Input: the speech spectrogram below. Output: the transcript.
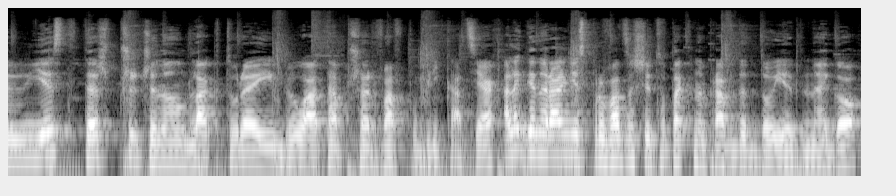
yy, jest też przyczyną, dla której była ta przerwa w publikacjach, ale generalnie sprowadza się to tak naprawdę do jednego.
